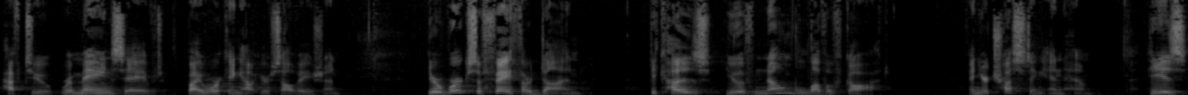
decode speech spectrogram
have to remain saved by working out your salvation. Your works of faith are done because you have known the love of God and you're trusting in Him. He is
